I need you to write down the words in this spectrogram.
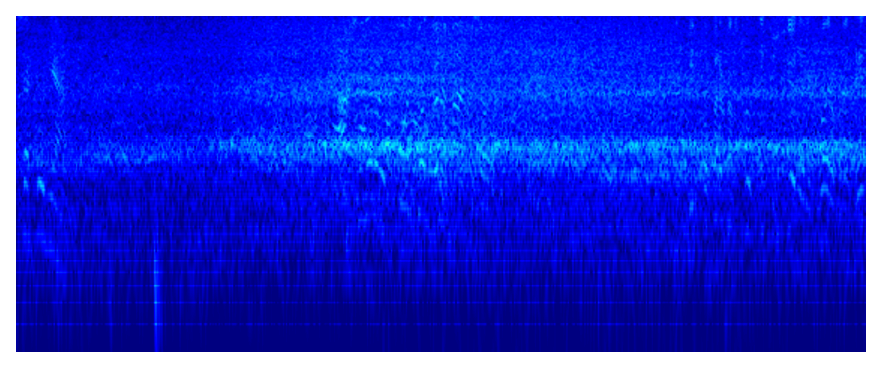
Carlos Acuña. A jugar al fútbol con las manos ahora. Tiempo para una sustitución en el cuadro francés.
